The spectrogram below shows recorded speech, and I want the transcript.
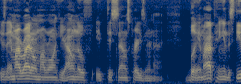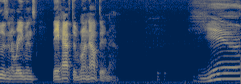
Is am I right or am I wrong here? I don't know if, if this sounds crazy or not, but in my opinion, the Steelers and the Ravens, they have to run out there now. Yeah.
